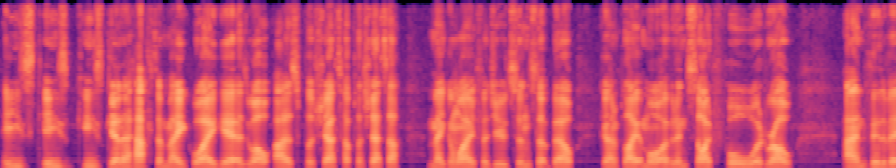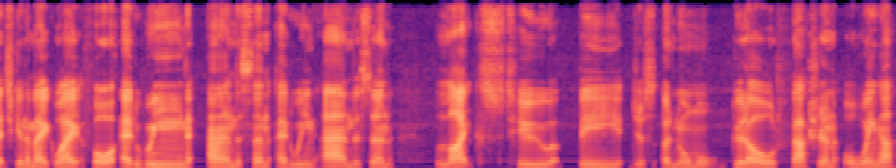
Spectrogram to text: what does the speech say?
He's he's he's gonna have to make way here as well as Placheta. Placheta making way for Jude Soonsup-Bell. Gonna play more of an inside forward role and Vidovic going to make way for Edwin Anderson. Edwin Anderson likes to be just a normal, good old-fashioned winger.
